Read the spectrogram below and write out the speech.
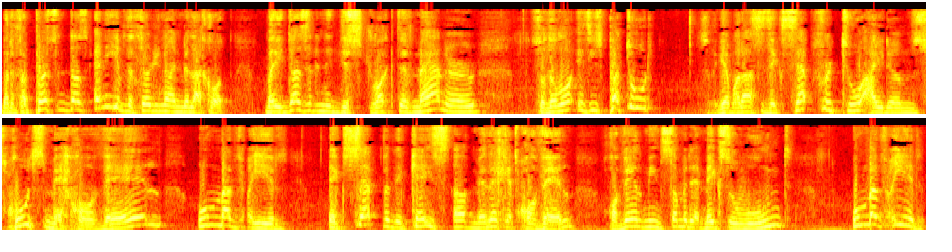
But if a person does any of the 39 melachot, but he does it in a destructive manner, so the law is he's patur. So the Gemara says, except for two items, chutz mechovel umavir, except for the case of melechet chovel. Chovel means somebody that makes a wound, umavir,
